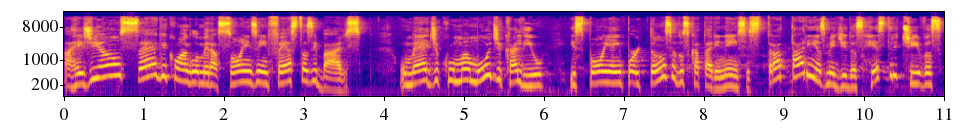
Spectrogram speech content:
A região segue com aglomerações em festas e bares o médico Mahmoud Khalil expõe a importância dos catarinenses tratarem as medidas restritivas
